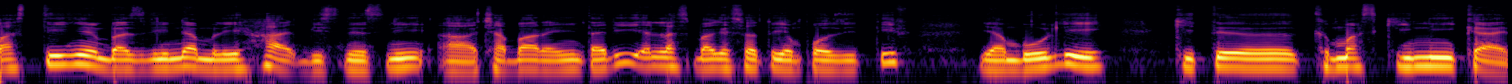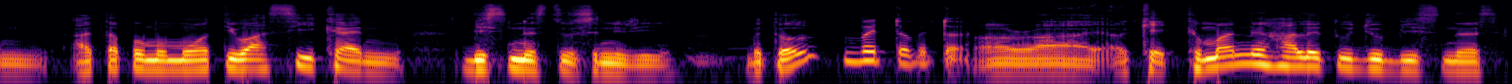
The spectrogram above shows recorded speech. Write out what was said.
pastinya Bazlinda melihat bisnes ni uh, cabaran ini tadi adalah sebagai sesuatu yang positif yang boleh kita kemaskinikan ataupun memotivasikan bisnes tu sendiri. Betul? Betul betul. Alright. Okay. Kemana hala tuju bisnes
